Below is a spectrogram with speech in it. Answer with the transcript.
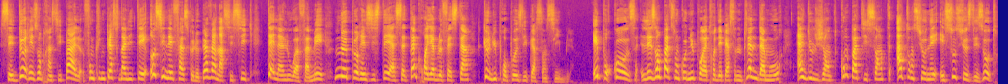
Ces deux raisons principales font qu'une personnalité aussi néfaste que le pervers narcissique, tel un loup affamé, ne peut résister à cet incroyable festin que lui propose l'hypersensible. Et pour cause, les empathes sont connus pour être des personnes pleines d'amour, indulgentes, compatissantes, attentionnées et soucieuses des autres,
